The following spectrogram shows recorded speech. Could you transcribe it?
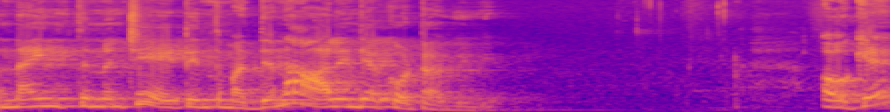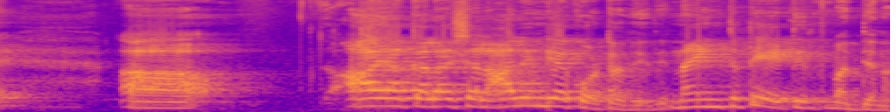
నైన్త్ నుంచి ఎయిటీన్త్ మధ్యన ఆల్ ఇండియా కోటా అవి ఇవి. ఓకే? ఆయా కళాశాల ఆల్ ఇండియా కోటది ఇది నైన్త్ టు ఎయిటీన్త్ మధ్యన.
